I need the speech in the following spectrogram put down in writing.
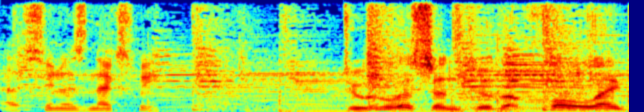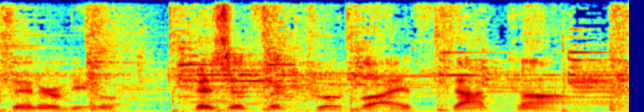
as soon as next week. To listen to the full length interview, visit thecrudelife.com.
